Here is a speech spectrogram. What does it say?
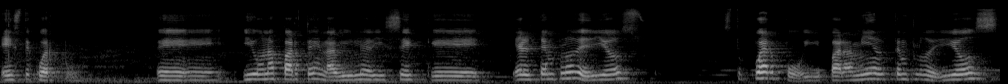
este cuerpo. Eh, y una parte en la Biblia dice que el templo de Dios es tu cuerpo y para mí el templo de Dios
